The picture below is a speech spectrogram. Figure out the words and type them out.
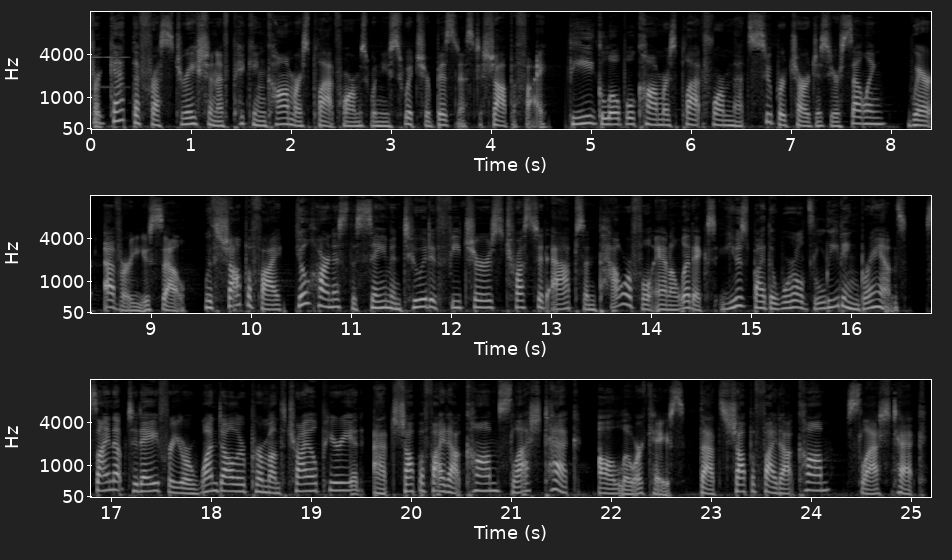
Forget the frustration of picking commerce platforms when you switch your business to Shopify, the global commerce platform that supercharges your selling wherever you sell. With Shopify, you'll harness the same intuitive features, trusted apps, and powerful analytics used by the world's leading brands. Sign up today for your $1 per month trial period at shopify.com slash tech, all lowercase. That's shopify.com slash tech.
